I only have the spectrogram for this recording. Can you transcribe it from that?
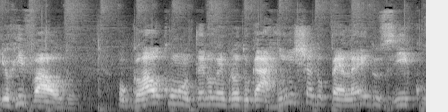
e o Rivaldo. O Glauco Monteiro lembrou do Garrincha, do Pelé e do Zico.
